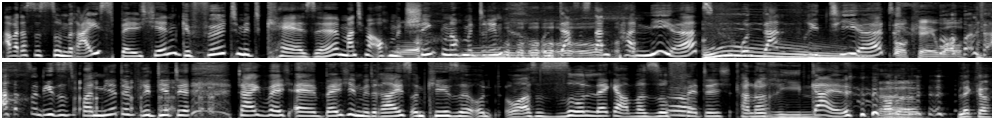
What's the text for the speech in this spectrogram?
Aber das ist so ein Reisbällchen gefüllt mit Käse, manchmal auch mit Schinken noch mit drin. Und das ist dann paniert und dann frittiert. Okay, wow. Und hast du dieses panierte, frittierte Teigbällchen äh, Bällchen mit Reis und Käse und oh, es ist so lecker, aber so fettig. Kalorien. Geil. Aber lecker.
